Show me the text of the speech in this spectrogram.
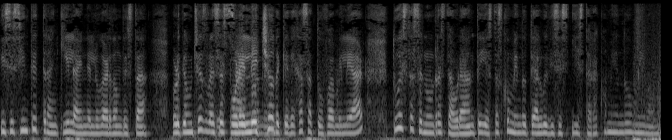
y se siente tranquila en el lugar donde está, porque muchas veces por el hecho de que dejas a tu familiar, tú estás en un restaurante y estás comiéndote algo y dices, ¿y estará comiendo mi mamá?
